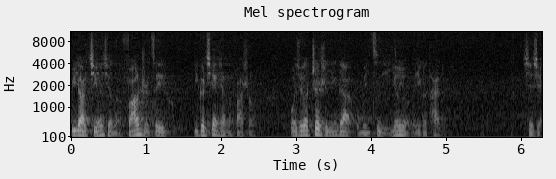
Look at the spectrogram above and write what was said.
比较警醒的，防止这一一个现象的发生。我觉得这是应该我们自己应有的一个态度。谢谢。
